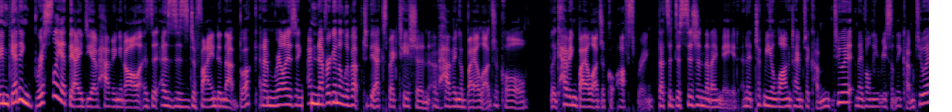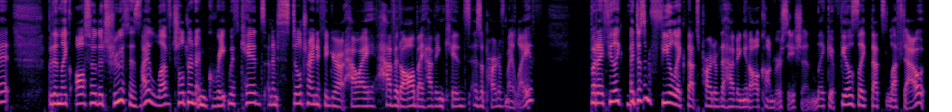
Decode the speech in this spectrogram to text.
I'm getting bristly at the idea of having it all as, it, as is defined in that book. And I'm realizing I'm never going to live up to the expectation of having a biological, like having biological offspring. That's a decision that I made. And it took me a long time to come to it. And I've only recently come to it. But then, like, also the truth is, I love children. I'm great with kids. And I'm still trying to figure out how I have it all by having kids as a part of my life. But I feel like it doesn't feel like that's part of the having it all conversation. Like it feels like that's left out,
